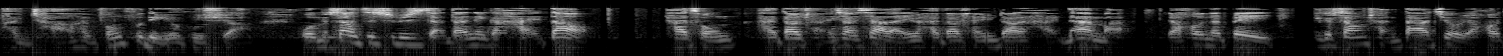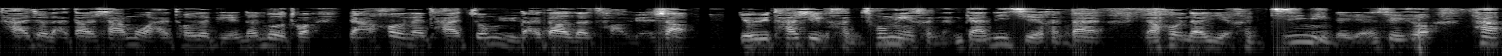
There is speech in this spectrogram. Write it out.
很长、很丰富的一个故事啊。我们上次是不是讲到那个海盗？他从海盗船上下来，因为海盗船遇到了海难嘛，然后呢被一个商船搭救，然后他就来到沙漠，还偷了别人的骆驼，然后呢他终于来到了草原上。由于他是一个很聪明、很能干、力气也很大，然后呢也很机敏的人，所以说他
